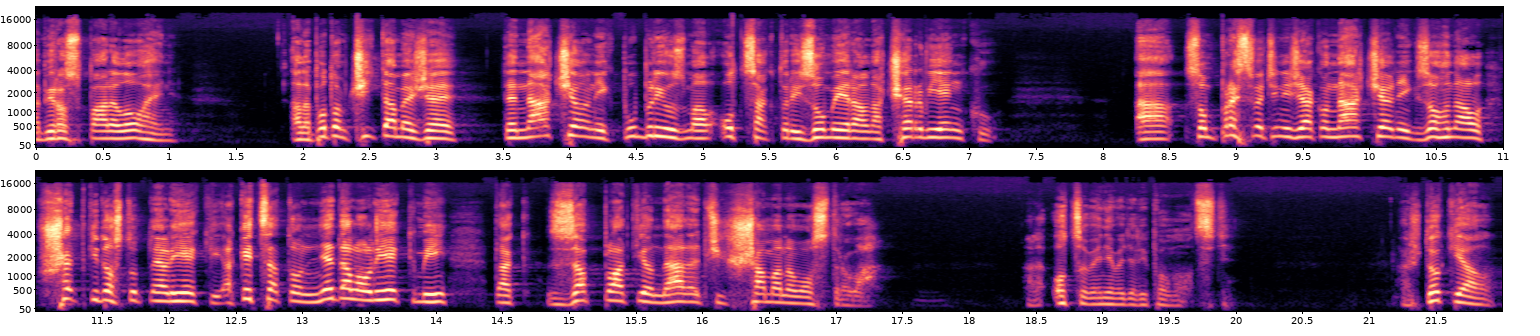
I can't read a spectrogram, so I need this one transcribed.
aby rozpálil oheň. Ale potom čítame, že ten náčelník Publius mal otca, ktorý zomieral na červienku. A som presvedčený, že ako náčelník zohnal všetky dostupné lieky. A keď sa to nedalo liekmi, tak zaplatil najlepších šamanov ostrova. Ale otcovia nevedeli pomôcť. Až dokiaľ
